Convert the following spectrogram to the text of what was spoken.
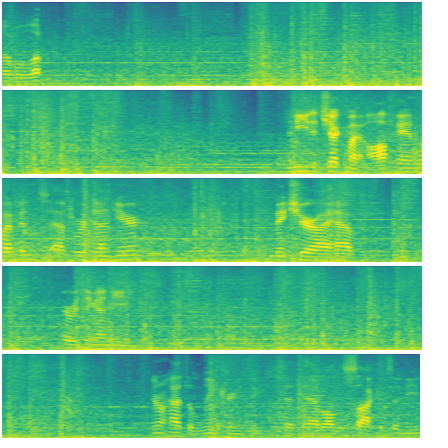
Level up. I need to check my offhand weapons after we're done here. Make sure I have everything I need. Have to link or anything, just have to have all the sockets I need.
